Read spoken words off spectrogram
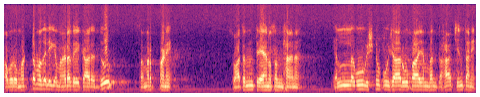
ಅವರು ಮೊಟ್ಟ ಮೊದಲಿಗೆ ಮಾಡಬೇಕಾದದ್ದು ಸಮರ್ಪಣೆ ಸ್ವಾತಂತ್ರ್ಯ ಅನುಸಂಧಾನ ಎಲ್ಲವೂ ವಿಷ್ಣು ಪೂಜಾ ರೂಪ ಎಂಬಂತಹ ಚಿಂತನೆ.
